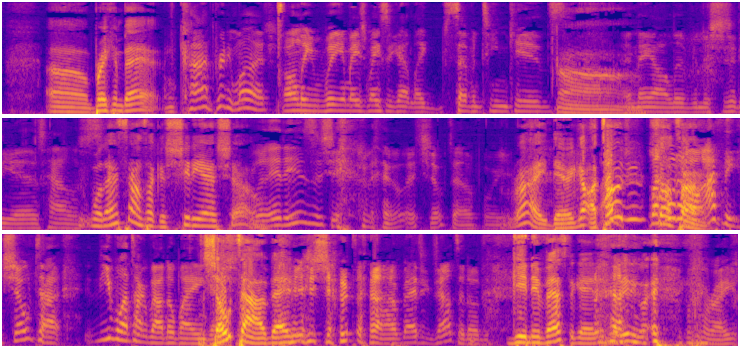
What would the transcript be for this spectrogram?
uh, Breaking Bad. Kind, pretty much. Only William H Macy got like seventeen kids, Aw. and they all live in this shitty ass house. Well, that sounds like a shitty ass show. Well, it is a shit. it's Showtime for you. Right there you go. I told you. But hold on, Showtime. I think Showtime. You want to talk about nobody? Showtime, baby. Showtime. Magic Johnson. On Getting investigated. But anyway. right,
